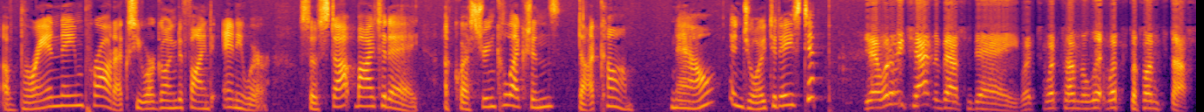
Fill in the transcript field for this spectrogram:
of brand name products you are going to find anywhere. So stop by today, EquestrianCollections.com. Now, enjoy today's tip. Yeah, what are we chatting about today? What's what's on the li- what's the fun stuff?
